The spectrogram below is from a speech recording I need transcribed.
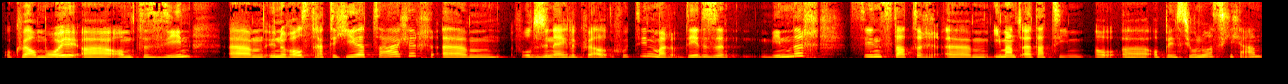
ook wel mooi uh, om te zien, um, hun rol strategieuitdager um, voelden ze eigenlijk wel goed in, maar deden ze minder sinds dat er um, iemand uit dat team uh, op pensioen was gegaan,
